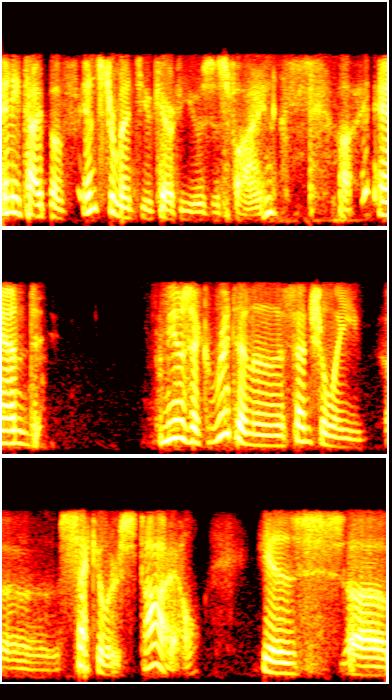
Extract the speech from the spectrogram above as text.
any type of instrument you care to use is fine, uh, and music written in an essentially uh, secular style is uh,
